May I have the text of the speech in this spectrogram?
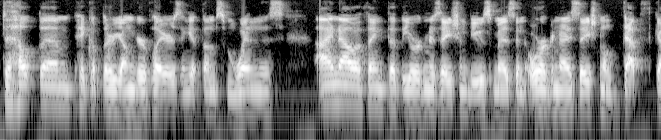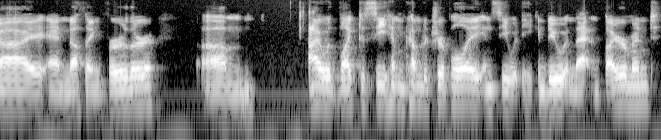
to help them pick up their younger players and get them some wins. I now think that the organization views him as an organizational depth guy and nothing further. Um, I would like to see him come to AAA and see what he can do in that environment.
